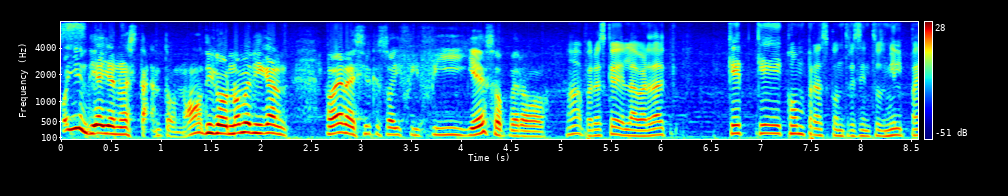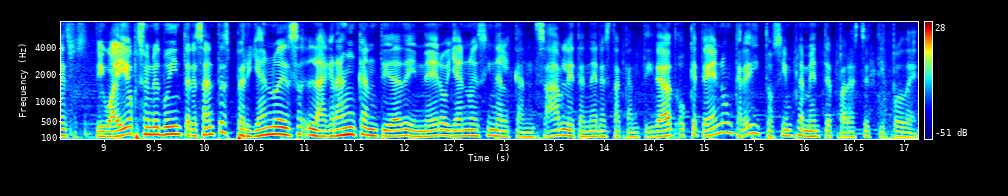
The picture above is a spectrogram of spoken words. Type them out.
Hoy en día ya no es tanto, ¿no? Digo, no me digan, no vayan a decir que soy fifi y eso, pero... No, pero es que la verdad, ¿qué, compras con 300 mil pesos? Digo, hay opciones muy interesantes, pero ya no es la gran cantidad de dinero, ya no es inalcanzable tener esta cantidad, o que te den un crédito simplemente para este tipo de,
